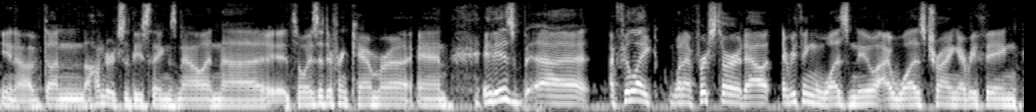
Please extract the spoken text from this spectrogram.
you know I've done hundreds of these things now, and uh, it's always a different camera, and it is. Uh, I feel like when I first started out, everything was new. I was trying everything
